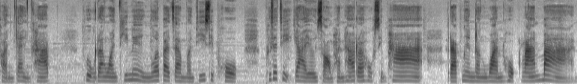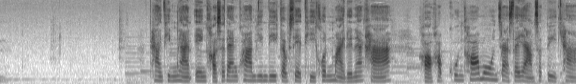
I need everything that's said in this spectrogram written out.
ขอนแก่นครับ ถูกรางวัลที่ 1 งวดประจำวันที่ 16 พฤศจิกายน 2565 รับเงินรางวัล 6 ล้านบาท ทางทีมงานเองขอแสดงความยินดีกับเศรษฐีคนใหม่ด้วยนะคะ ขอขอบคุณข้อมูลจากสยามสตรีทค่ะ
